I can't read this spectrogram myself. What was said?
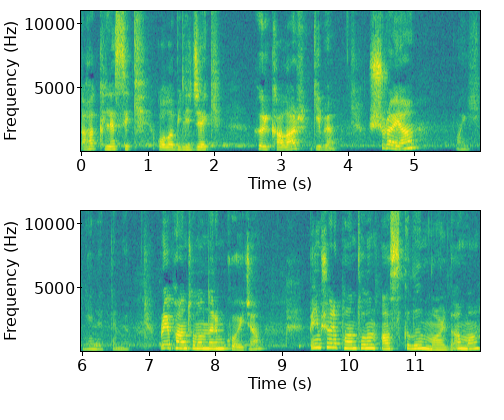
daha klasik olabilecek hırkalar gibi. Şuraya ay niye netlemiyor? Buraya pantolonlarımı koyacağım. Benim şöyle pantolon askılığım vardı ama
